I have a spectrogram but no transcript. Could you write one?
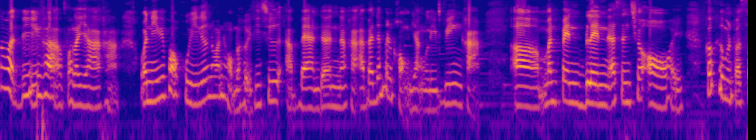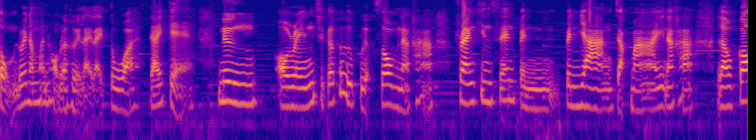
สวัสดีค่ะ ปรยาค่ะ วันนี้พี่พอคุยเรื่องน้ำมันหอมระเหยที่ชื่อ Abandon นะคะ Abandon เป็นของ Young Living ค่ะมันเป็น blend essential oil ก็คือมันผสมด้วยน้ำมันหอมระเหยหลาย ๆ ตัวได้แก่ 1. Orange ก็คือเปลือกส้มนะคะ frankincense เป็นเป็นยางจากไม้นะคะ แล้วก็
